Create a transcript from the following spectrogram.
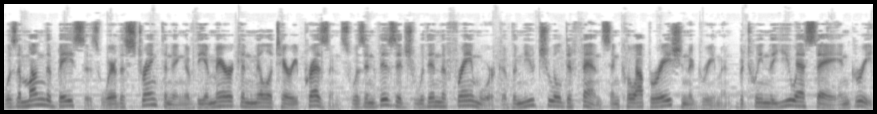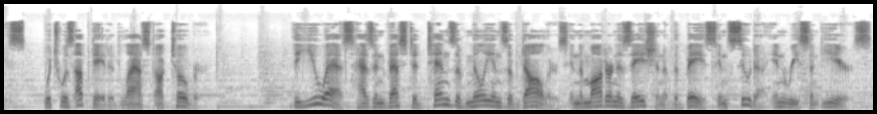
was among the bases where the strengthening of the American military presence was envisaged within the framework of the Mutual Defense and Cooperation Agreement between the USA and Greece, which was updated last October. The U.S. has invested tens of millions of dollars in the modernization of the base in Suda in recent years.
